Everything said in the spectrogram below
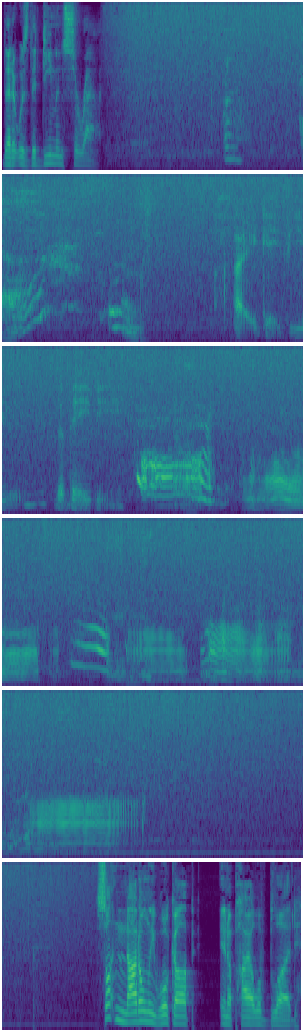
that it was the demon Surath. Oh. I gave you the baby. Sutton not only woke up in a pile of blood,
